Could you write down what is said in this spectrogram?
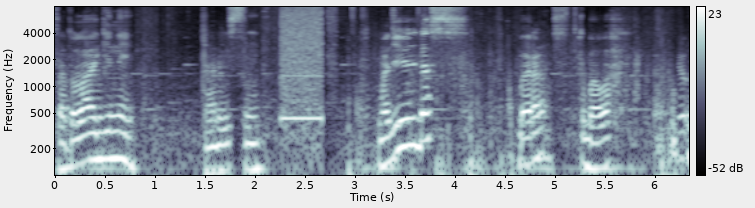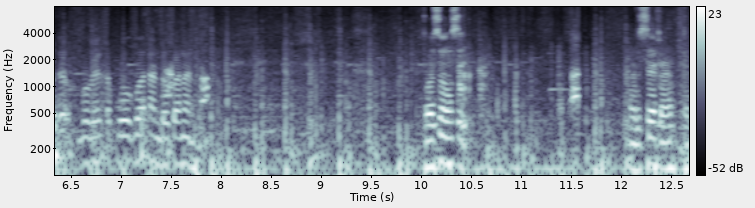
Satu lagi nih. Harusnya. Maju yuk, das. Bareng ke bawah. Yuk, yuk, gua backup gua kanan, gua kanan. Kosong sih. Harusnya rata.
